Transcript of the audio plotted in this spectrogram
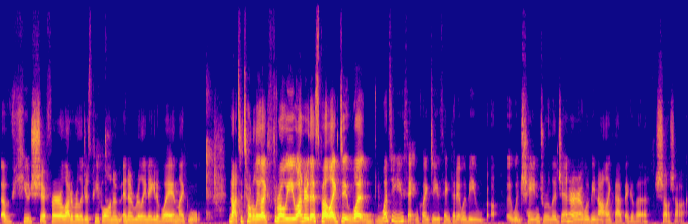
a huge shift for a lot of religious people in a, in a really negative way and like not to totally like throw you under this but like do what what do you think like do you think that it would be it would change religion or it would be not like that big of a shell shock?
